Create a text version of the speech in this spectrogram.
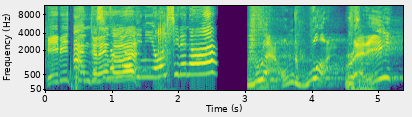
ビビっ私てんじゃねえぞの妙義に酔いしれな Round one. Ready?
